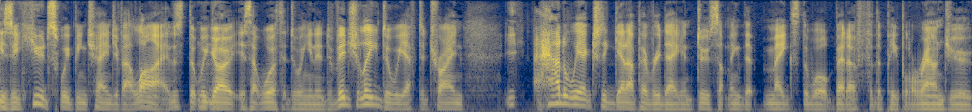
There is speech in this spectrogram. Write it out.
is a huge sweeping change of our lives that we go, is that worth it doing it individually? Do we have to try and how do we actually get up every day and do something that makes the world better for the people around you,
